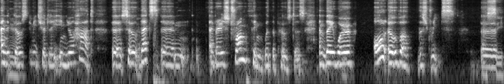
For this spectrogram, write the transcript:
and it yeah. goes immediately in your heart. Uh, so yeah. that's um, a very strong thing with the posters, and they were all over the streets. I uh, see.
